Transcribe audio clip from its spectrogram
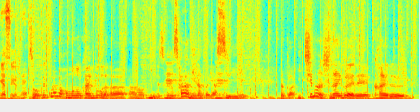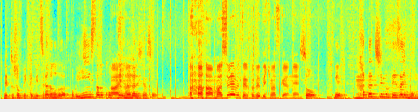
安いよね。そう。でこれはまあ本物買えるとこだからあのいいんですけど、うん。さらになんか安い、なんか1万しないぐらいで買えるネットショップ一回見つかったことがあって僕インスタの広告に流れてきたんですよ、ああまあ調べてると出てきますからね。そう。で、うん。形もデザインも全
